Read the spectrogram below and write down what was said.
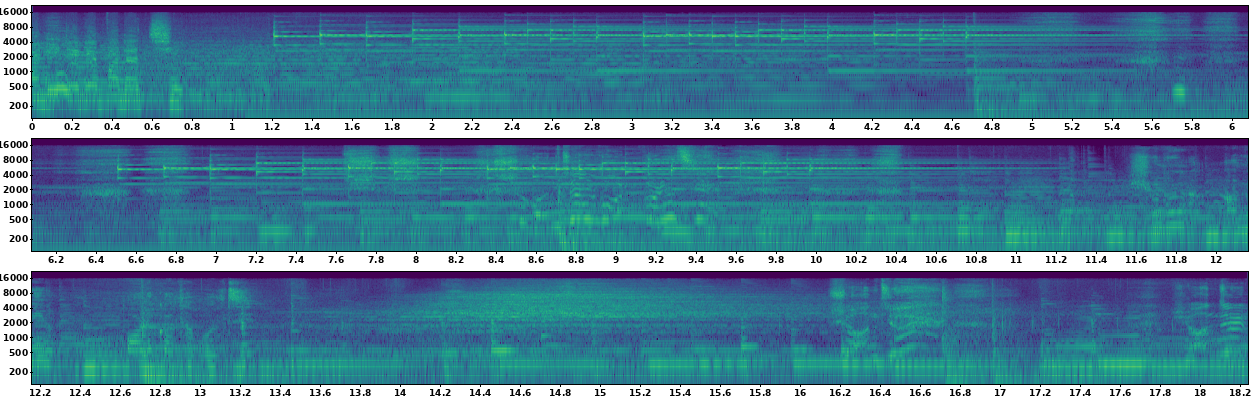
হ্যাঁ ডেকে পাঠাচ্ছি। সঞ্জয় ফোন করেছে। শুনুন আমি পরে কথা বলছি। সঞ্জয় সঞ্জয়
